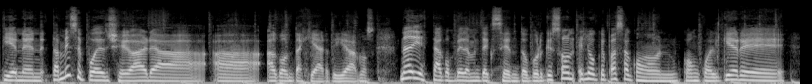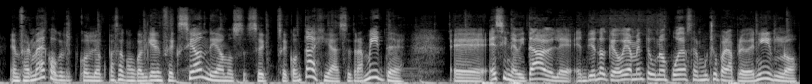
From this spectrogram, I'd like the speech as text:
tienen, también se pueden llegar a, contagiar, digamos. Nadie está completamente exento, porque son, es lo que pasa con, con cualquier eh, enfermedad, con, lo que pasa con cualquier infección, digamos, se, se contagia, se transmite. Eh, es inevitable. Entiendo que obviamente uno puede hacer mucho para prevenirlo,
